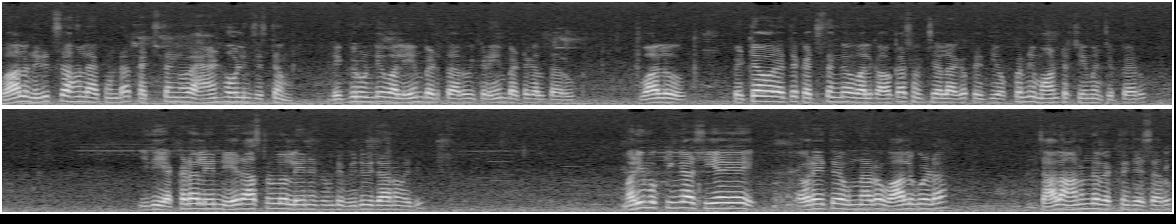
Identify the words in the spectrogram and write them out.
వాళ్ళు నిరుత్సాహం లేకుండా ఖచ్చితంగా హ్యాండ్ హోల్డింగ్ సిస్టమ్ దగ్గరుండి వాళ్ళు ఏం పెడతారు ఇక్కడ ఏం పెట్టగలుగుతారు వాళ్ళు పెట్టేవారైతే ఖచ్చితంగా వాళ్ళకి అవకాశం వచ్చేలాగా ప్రతి ఒక్కరిని మానిటర్ చేయమని చెప్పారు. ఇది ఎక్కడా లేని ఏ రాష్ట్రంలో లేనటువంటి విధి విధానం ఇది. మరీ ముఖ్యంగా సిఐఐ ఎవరైతే ఉన్నారో వాళ్ళు కూడా చాలా ఆనందం వ్యక్తం చేశారు.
